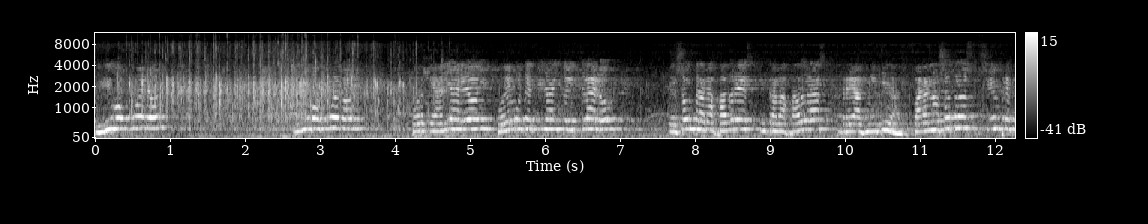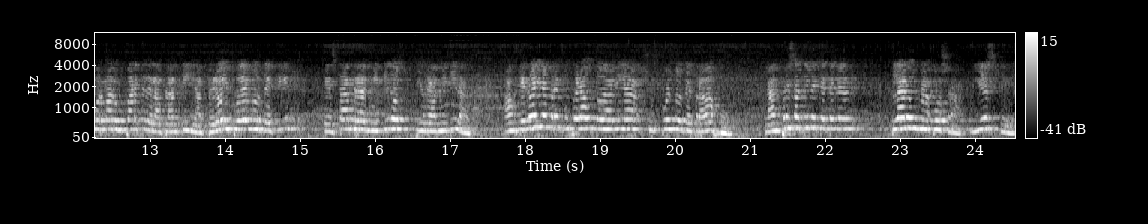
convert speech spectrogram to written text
Y digo fueron, y digo fueron porque a día de hoy podemos decir alto y claro que son trabajadores y trabajadoras readmitidas. Para nosotros siempre formaron parte de la plantilla, pero hoy podemos decir que están readmitidos y readmitidas, aunque no hayan recuperado todavía sus puestos de trabajo. La empresa tiene que tener claro una cosa, y es que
